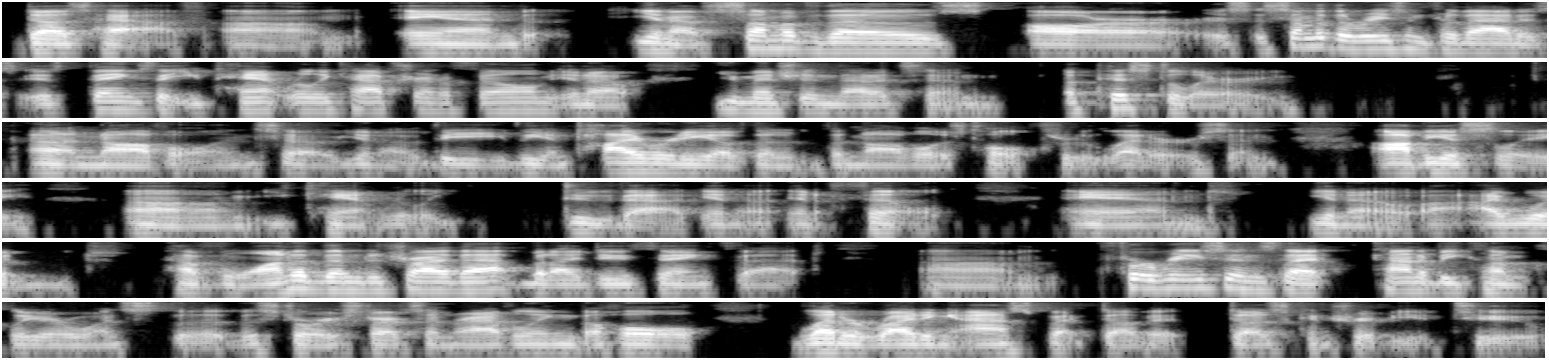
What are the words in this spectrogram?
does have. Um, and you know, some of those are some of the reason for that is is things that you can't really capture in a film. You know, you mentioned that it's an epistolary uh, novel, and so you know the the entirety of the the novel is told through letters, and obviously um, you can't really do that in a in a film. And you know, I wouldn't have wanted them to try that, but I do think that um, for reasons that kind of become clear once the the story starts unraveling, the whole letter writing aspect of it does contribute to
